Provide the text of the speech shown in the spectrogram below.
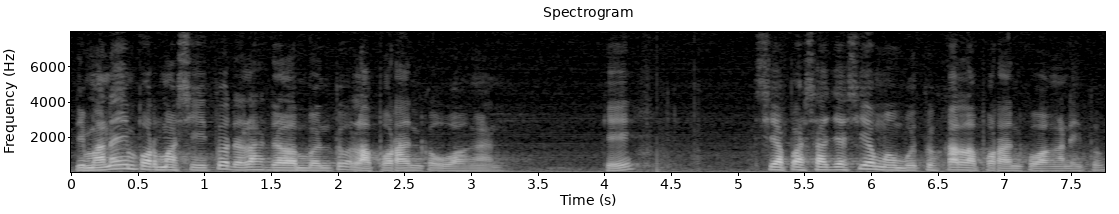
Di mana informasi itu adalah dalam bentuk laporan keuangan. Oke. Siapa saja sih yang membutuhkan laporan keuangan itu?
